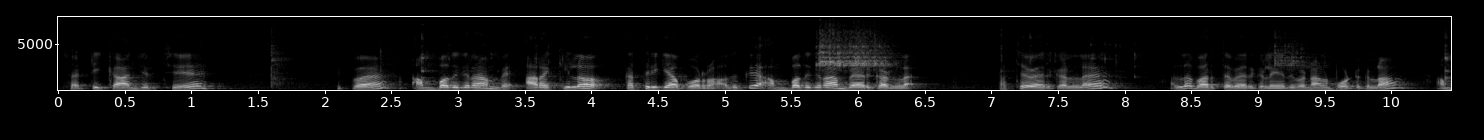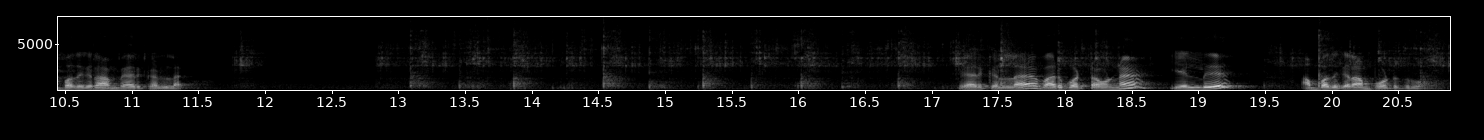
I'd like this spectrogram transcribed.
சட்டி காஞ்சிருச்சு. இப்போ ஐம்பது கிராம் வே- அரை கிலோ கத்திரிக்காய் போடுறோம். அதுக்கு ஐம்பது கிராம் வேர்க்கடலை. பச்சை வேர்க்கடலை அல்ல வறுத்த வேர்க்கடலை. எது வேணாலும் போட்டுக்கலாம். ஐம்பது கிராம் வேர்க்கடலை. வேர்க்கடலை வறுபட்ட உடனே எள்ளு ஐம்பது கிராம் போட்டுக்குருவோம்.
